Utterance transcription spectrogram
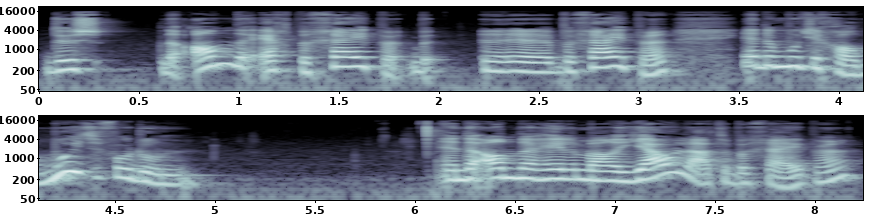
Dus de ander echt begrijpen, uh, begrijpen, ja, daar moet je gewoon moeite voor doen. En de ander helemaal jou laten begrijpen,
